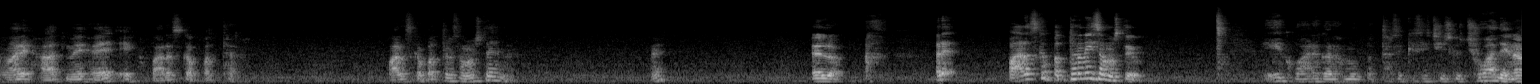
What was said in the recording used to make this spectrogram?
हमारे हाथ में है एक पारस का पत्थर। पारस का पत्थर समझते हैं ना? हैं? हेलो अरे पारस का पत्थर नहीं समझते हो? एक बार अगर हम पत्थर से किसी चीज़ को छुआ देना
